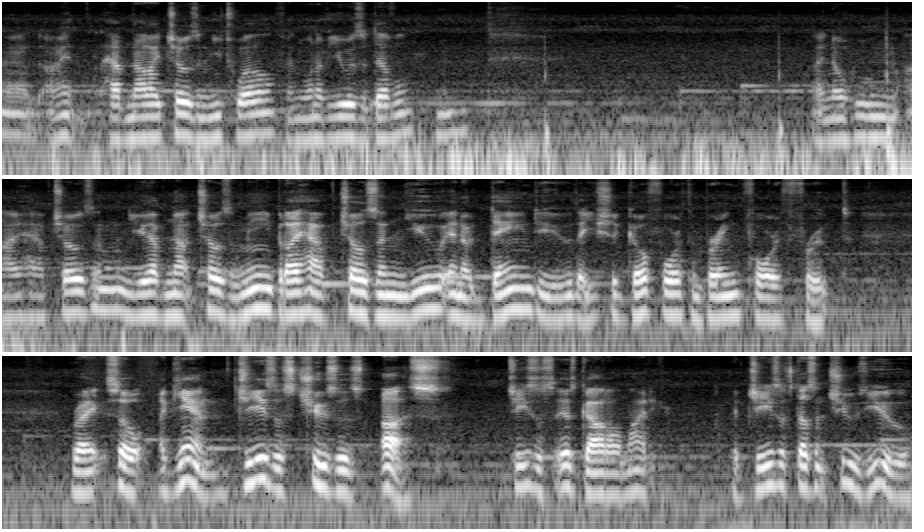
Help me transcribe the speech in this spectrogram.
Uh, I have not I chosen you twelve, and one of you is a devil. Hmm. I know whom I have chosen. You have not chosen me, but I have chosen you and ordained you that you should go forth and bring forth fruit. Right? So, again, Jesus chooses us. Jesus is God Almighty. If Jesus doesn't choose you,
